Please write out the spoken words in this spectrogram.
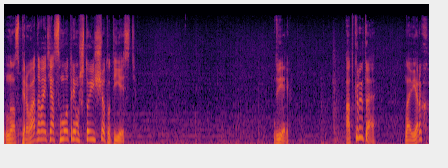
Но сперва давайте осмотрим, что еще тут есть. Дверь. Открыто. Наверх.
